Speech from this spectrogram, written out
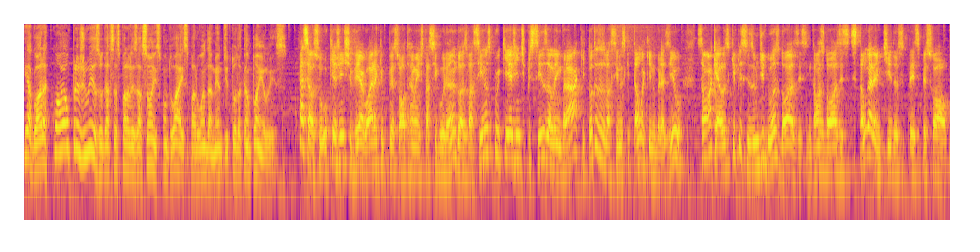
e agora qual é o prejuízo dessas paralisações pontuais para o andamento de toda a campanha, Luiz? É, Celso, o que a gente vê agora é que o pessoal tá realmente está segurando as vacinas, porque a gente precisa lembrar que todas as vacinas que estão aqui no Brasil são aquelas que precisam de duas doses. Então, as doses estão garantidas para esse pessoal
